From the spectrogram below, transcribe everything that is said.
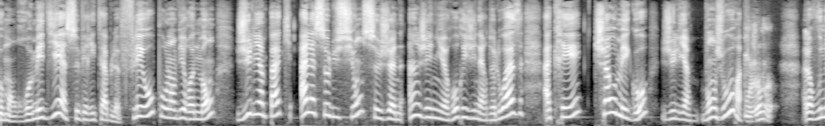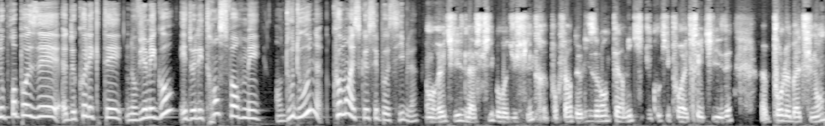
comment remédier à ce véritable fléau pour l'environnement. Julien Pack a la solution. Ce jeune ingénieur originaire de l'Oise a créé Ciao Mégo. Julien, bonjour. Bonjour. Alors vous nous proposez de collecter nos vieux mégots et de les transformer en doudounes. Comment est-ce que c'est possible? On réutilise la fibre du filtre pour faire de l'isolant thermique, du coup qui pourrait être réutilisé euh, pour le bâtiment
